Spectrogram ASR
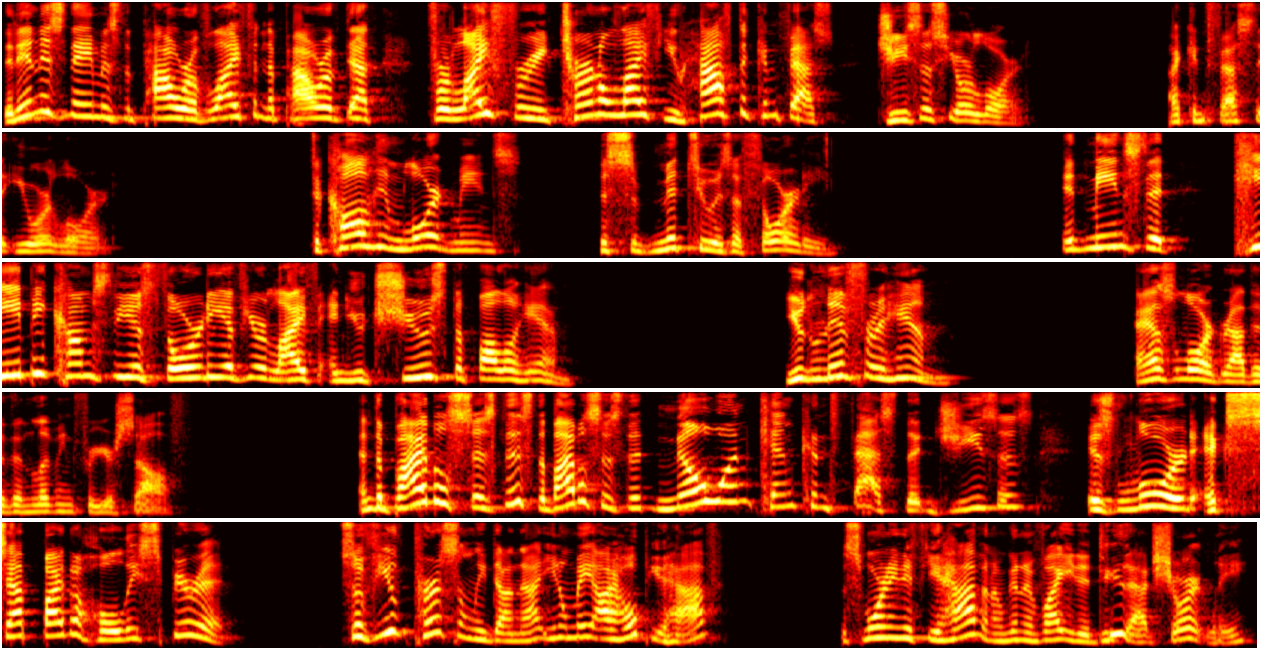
That in his name is the power of life and the power of death. For life, for eternal life, you have to confess Jesus, your Lord. I confess that you are Lord. To call him Lord means to submit to his authority. It means that he becomes the authority of your life and you choose to follow him. You live for him as Lord rather than living for yourself. And the Bible says this the Bible says that no one can confess that Jesus is Lord except by the Holy Spirit. So if you've personally done that, you know, may I hope you have. This morning, if you haven't, I'm going to invite you to do that shortly.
